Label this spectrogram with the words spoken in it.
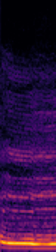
oh.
